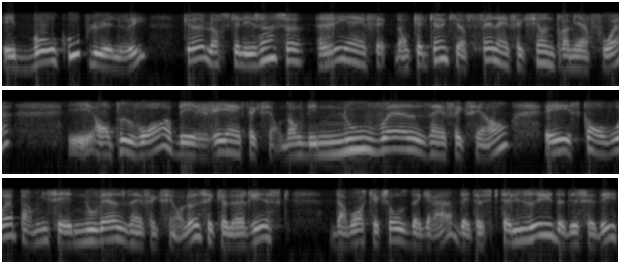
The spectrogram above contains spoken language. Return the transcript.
est beaucoup plus élevé que lorsque les gens se réinfectent. Donc, quelqu'un qui a fait l'infection une première fois, on peut voir des réinfections, donc des nouvelles infections. Et ce qu'on voit parmi ces nouvelles infections-là, c'est que le risque d'avoir quelque chose de grave, d'être hospitalisé, de décéder,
